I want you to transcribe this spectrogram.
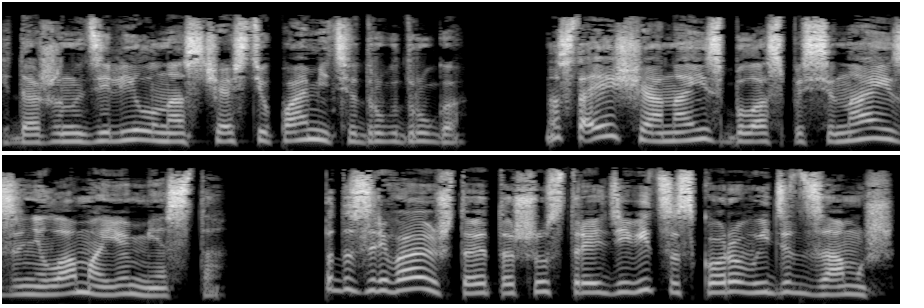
и даже наделила нас частью памяти друг друга. Настоящая Анаис была спасена и заняла мое место. Подозреваю, что эта шустрая девица скоро выйдет замуж.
